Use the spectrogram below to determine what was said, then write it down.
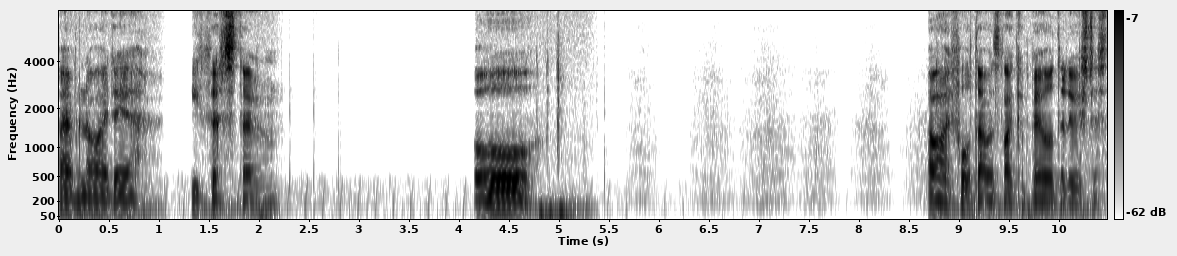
I have no idea. Ether stone. Oh. Oh, I thought that was like a builder. It was just.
